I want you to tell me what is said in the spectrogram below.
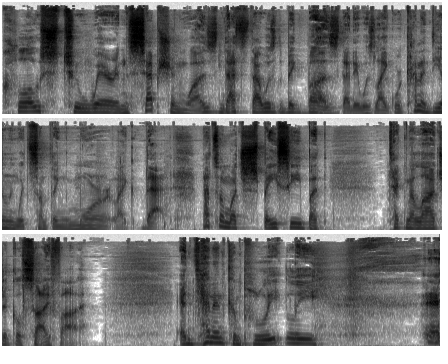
close to where Inception was. That's that was the big buzz that it was like we're kind of dealing with something more like that. Not so much spacey, but technological sci-fi. And Tenet completely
